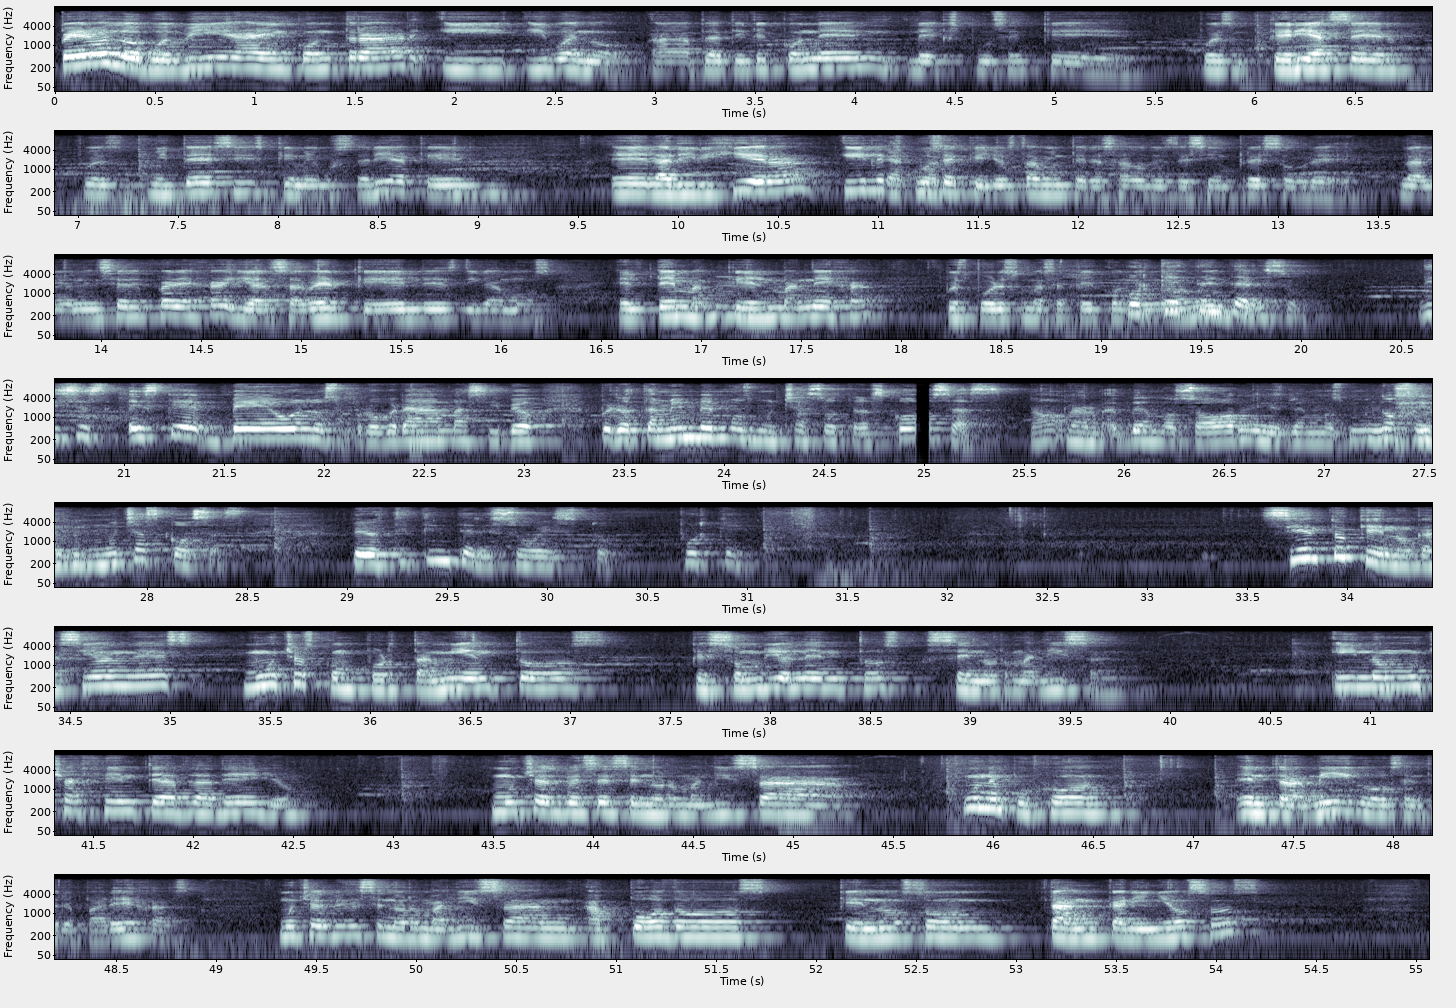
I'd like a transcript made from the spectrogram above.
pero lo volví a encontrar y, y bueno, a, platiqué con él, le expuse que pues quería hacer pues mi tesis, que me gustaría que él eh, la dirigiera y le expuse que yo estaba interesado desde siempre sobre la violencia de pareja y al saber que él es, digamos, el tema que él maneja, pues por eso me acerqué con ¿Por qué te interesó? Dices, es que veo en los programas y veo, pero también vemos muchas otras cosas, ¿no? Vemos ovnis, vemos, no sé, muchas cosas. Pero a ti te interesó esto. ¿Por qué? Siento que en ocasiones muchos comportamientos que son violentos se normalizan y no mucha gente habla de ello. Muchas veces se normaliza un empujón, entre amigos, entre parejas. Muchas veces se normalizan apodos que no son tan cariñosos,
